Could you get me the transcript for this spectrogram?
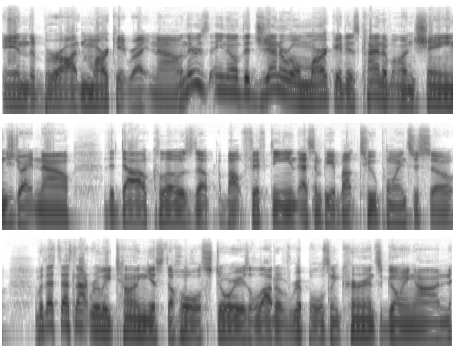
in the broad market right now. And there's, you know, the general market is kind of unchanged right now. The Dow closed up about 15, the S&P about 2 points or so. But that's that's not really telling us the whole story. There's a lot of ripples and currents going on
